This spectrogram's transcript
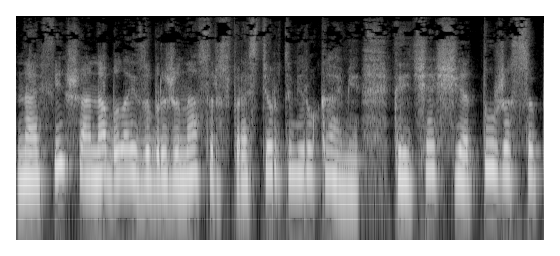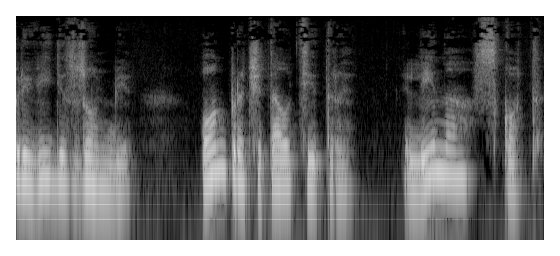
На афише она была изображена с распростертыми руками, кричащей от ужаса при виде зомби. Он прочитал титры. Лина Скотт.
